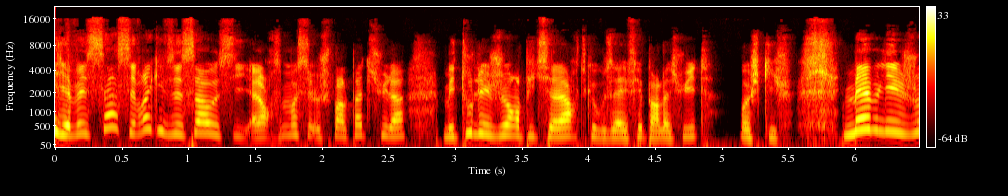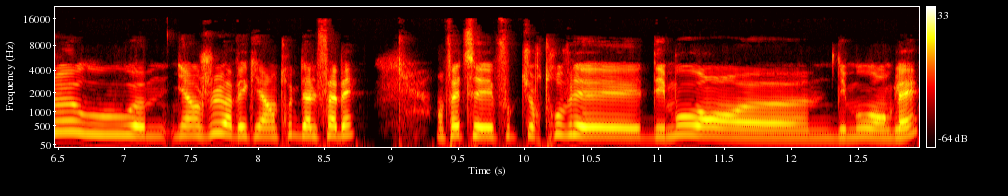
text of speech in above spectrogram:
il y avait ça, c'est vrai qu'ils faisaient ça aussi. Alors moi, je parle pas de celui-là, mais tous les jeux en pixel art que vous avez fait par la suite, moi je kiffe. Même les jeux où euh, il y a un jeu avec un truc d'alphabet. En fait, c'est faut que tu retrouves des mots en euh, des mots anglais.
